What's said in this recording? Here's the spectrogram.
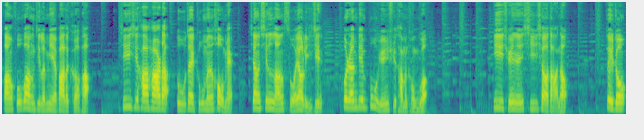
仿佛忘记了灭霸的可怕，嘻嘻哈哈的堵在竹门后面。向新郎索要礼金，不然便不允许他们通过。一群人嬉笑打闹，最终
